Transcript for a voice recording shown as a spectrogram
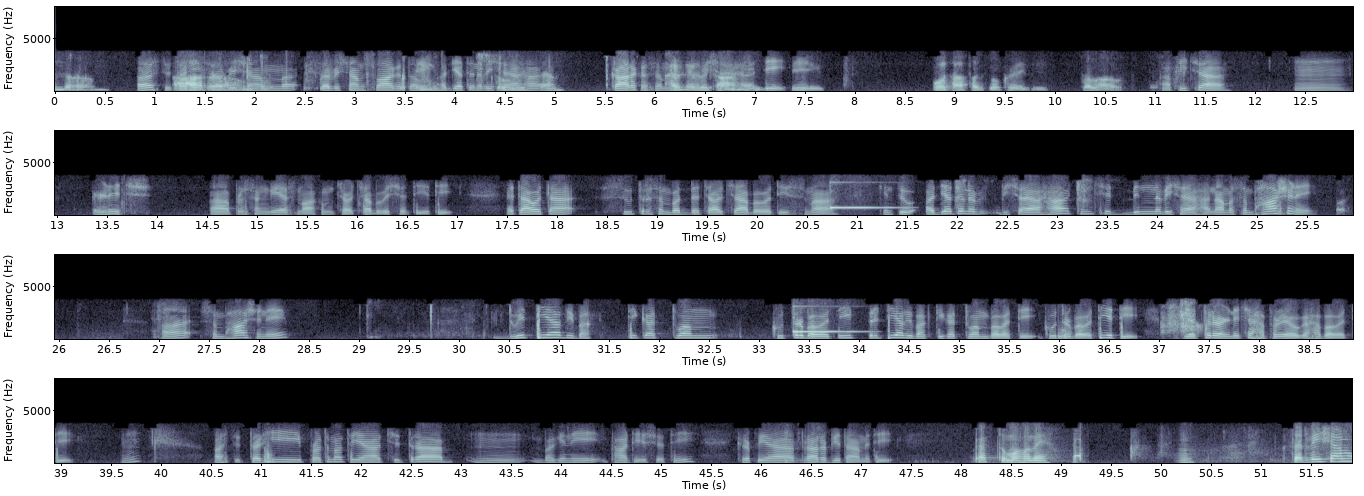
अस्तु तर्हि सर्वेषां सर्वेषां स्वागतम्। अद्यतनविषयः every इति. अपि च णिच् प्रसङ्गे अस्माकं चर्चा भविष्यति इति। एतावता सूत्रसम्बद्धचर्चा भवति स्म किन्तु अद्यतनविषयः किञ्चित् भिन्नविषयः। नाम सम्भाषणे। सम्भाषणे द्वितीयविभक्तिकत्वं कुत्र भवति? तृतीयविभक्तिकत्वं भवति। कुत्र भवति इति। यत्र णिचः प्रयोगः भवति। अस्तु, तर्हि प्रथमतया चित्रा भगिनी पाठयिष्यति। कृपया प्रारभ्यतामिति। अस्तु, महोदय. सर्वेषां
